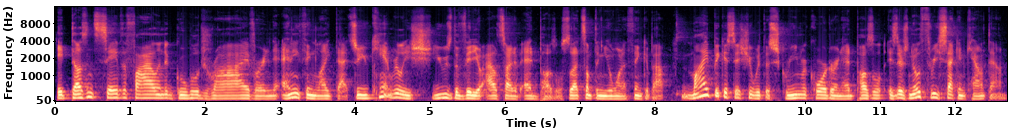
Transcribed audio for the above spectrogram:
It doesn't save the file into Google Drive or into anything like that. So you can't really use the video outside of Edpuzzle. So that's something you'll want to think about. My biggest issue with the screen recorder in Edpuzzle is there's no three second countdown.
